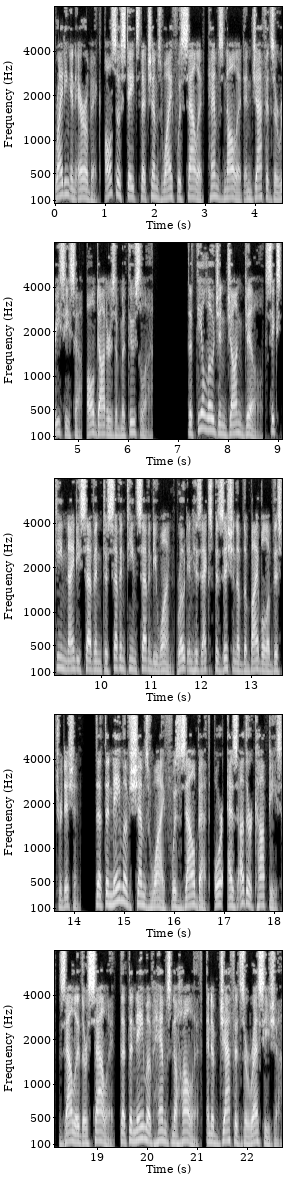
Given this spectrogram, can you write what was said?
writing in Arabic, also states that Shem's wife was Salat, Ham's Nalat and Japheth's Arisisa, all daughters of Methuselah. The theologian John Gill (1697–1771) wrote in his exposition of the Bible of this tradition that the name of Shem's wife was Zalbeth, or, as other copies, Zalith or Salit, that the name of Ham's Nahalith, and of Japheth's Eresijah.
